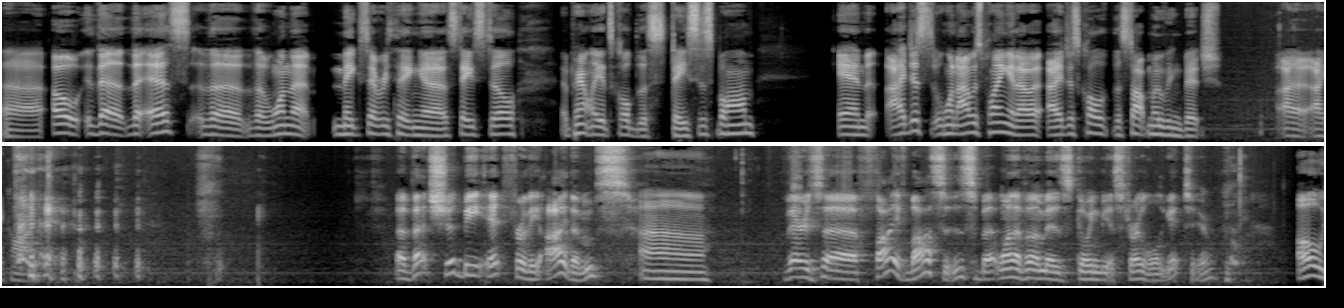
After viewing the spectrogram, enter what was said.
Uh, oh, the the S, the the one that makes everything uh, stay still. Apparently, it's called the stasis bomb. And I just when I was playing it, I, I just call it the stop moving bitch icon. Uh, that should be it for the items. uh, There's uh, five bosses, but one of them is going to be a struggle to get to. oh,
